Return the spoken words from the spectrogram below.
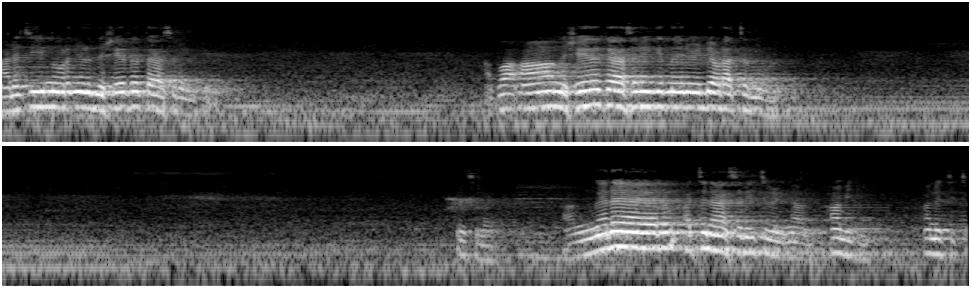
അനച്ചി എന്ന് പറഞ്ഞൊരു നിഷേധത്തെ ആശ്രയിക്കുന്നു. അപ്പൊ ആ നിഷേധത്തെ ആശ്രയിക്കുന്നതിന് വേണ്ടി അവിടെ അച്ഛൻ പറഞ്ഞു മനസ്സിലായി? അങ്ങനെ ആയാലും അച്ഛനെ ആശ്രയിച്ചു കഴിഞ്ഞാൽ ആ വിധി അനുച്ഛിച്ച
